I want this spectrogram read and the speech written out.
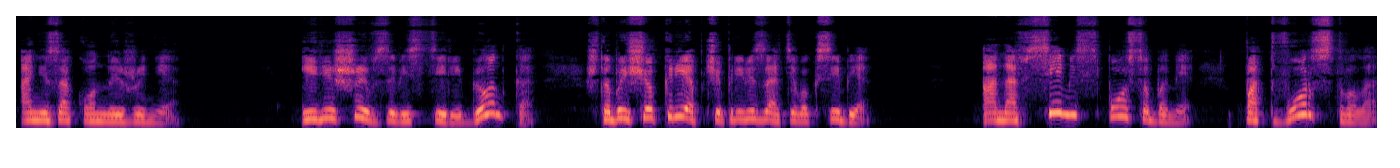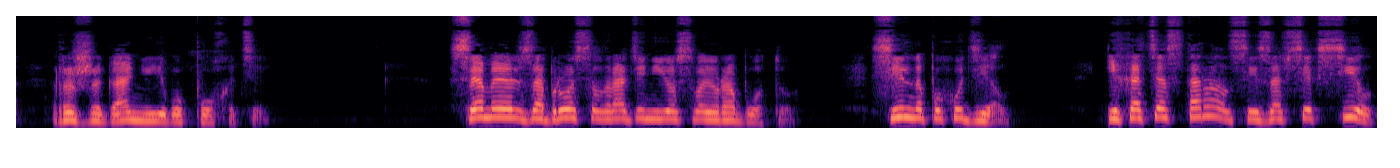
а не законной жене. И, решив завести ребенка, чтобы еще крепче привязать его к себе, она всеми способами потворствовала разжиганию его похоти. Сэмюэль забросил ради нее свою работу, сильно похудел, и хотя старался изо всех сил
